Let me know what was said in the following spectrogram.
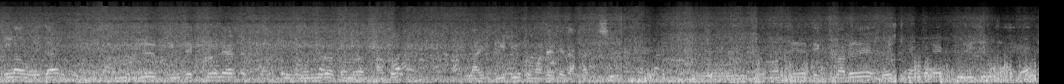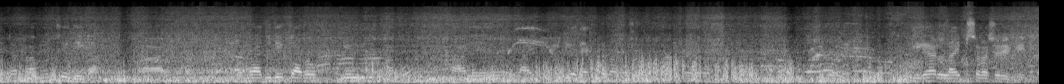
মেঘলা ওয়েদার সমুদ্রের ভিউ দেখতে হলে বন্ধুরা তোমরা থাকো। লাইভ ভিডিও তোমাদেরকে দেখাচ্ছি। তো মধ্যে দেখতে পাবে ওয়েস্ট বেঙ্গলের ট্যুরিজম জায়গা, যেটার নাম হচ্ছে দীঘা আর তোমরা যদি কারও কেউ যদি থাকো, তাহলে লাইভ ভিডিও দেখতে পাচ্ছ। দীঘার লাইভ সরাসরি ভিডিও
